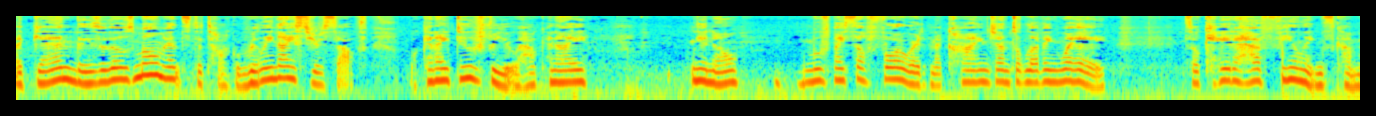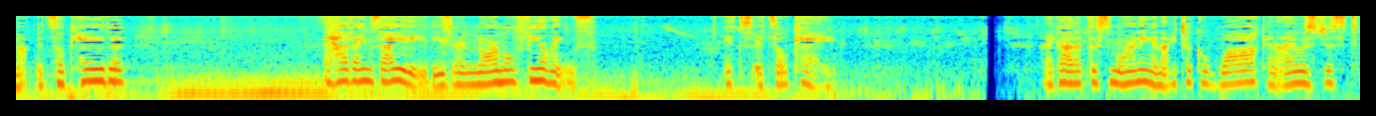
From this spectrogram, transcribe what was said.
Again, these are those moments to talk really nice to yourself. What can I do for you? How can I you know, move myself forward in a kind, gentle, loving way. It's okay to have feelings come up. It's okay to have anxiety. These are normal feelings. It's it's okay. I got up this morning and I took a walk and I was just,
